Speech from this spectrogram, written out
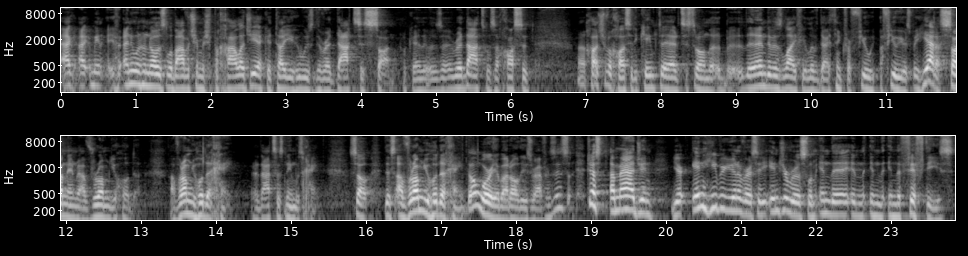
I, I, mean, if anyone who knows Lubavitcher mishpachology, I could tell you who was the Radatz's son. Okay, there was a, Radatz was a chassid, a chassid. He came to Eretz Yisrael. The, the end of his life, he lived there, I think, for a few, a few years. But he had a son named Avram Yehuda. Avram Yehuda Chaim. Radatz's name was Chaim. So this Avram Yehuda Chaim. Don't worry about all these references. Just imagine you're in Hebrew University in Jerusalem in the in, in, in the 50s.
